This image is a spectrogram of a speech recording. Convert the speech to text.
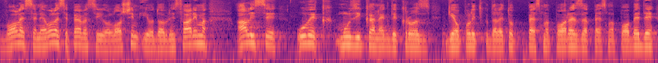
vole se, ne vole se, peva se i o lošim i o dobrim stvarima, ali se uvek muzika negde kroz geopolitiku, da li je to pesma poreza, pesma pobede,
